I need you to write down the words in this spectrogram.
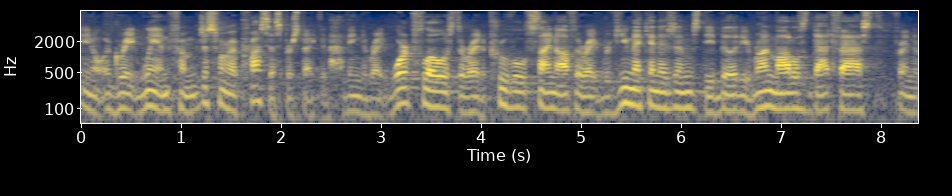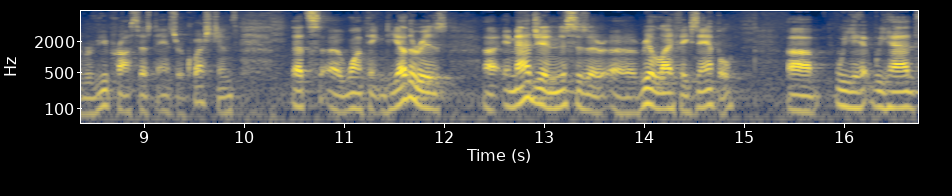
you know, a great win from just from a process perspective. Having the right workflows, the right approval, sign off, the right review mechanisms, the ability to run models that fast for in the review process to answer questions. That's uh, one thing. The other is uh, imagine this is a, a real life example. Uh, we we had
